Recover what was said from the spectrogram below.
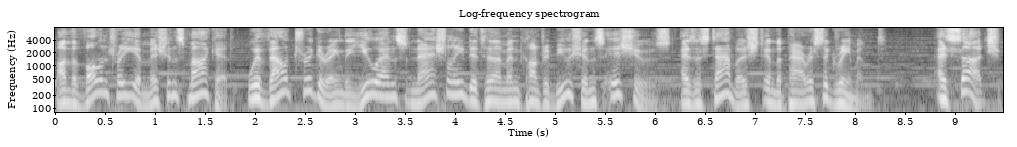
on the voluntary emissions market without triggering the UN's nationally determined contributions issues as established in the Paris Agreement. As such,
